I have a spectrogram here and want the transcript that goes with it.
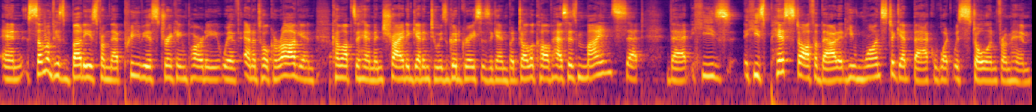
And some of his buddies from that previous drinking party with Anatol Kuragin come up to him and try to get into his good graces again, but Dolokhov has his mindset that he's he's pissed off about it. He wants to get back what was stolen from him,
